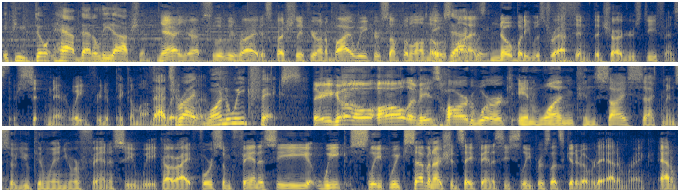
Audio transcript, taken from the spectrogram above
if you don't have that elite option. Yeah, you're absolutely right, especially if you're on a bye week or something along those Exactly. lines. Nobody was drafted into the Chargers defense. They're sitting there waiting for you to pick them up. That's right. wire. One week fix. There you go. All of his hard work in one concise segment so you can win your fantasy week. All right, for some fantasy week sleep, week seven, I should say, fantasy sleepers, let's get it over to Adam Rank. Adam.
